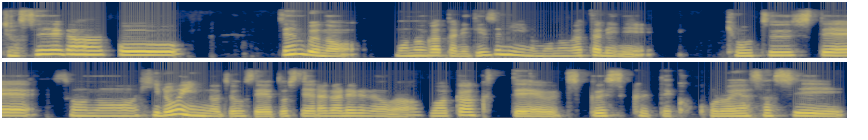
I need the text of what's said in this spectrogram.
女性がこう全部の物語ディズニーの物語に共通してそのヒロインの女性として選ばれるのが若くて美しくて心優しいっ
